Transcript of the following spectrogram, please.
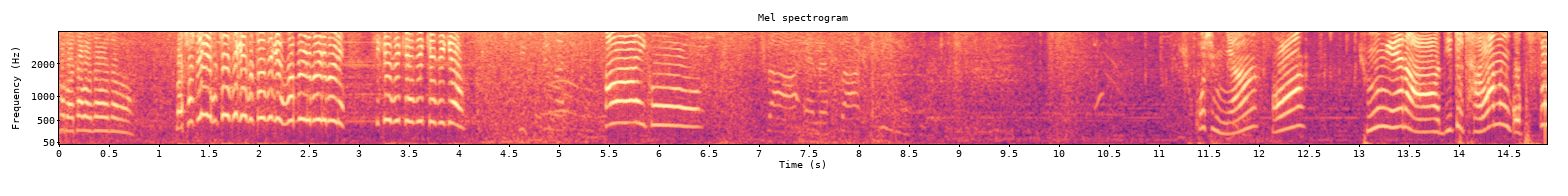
잡아 잡아 잡아 잡아 나 초식했어 초식했어 초식했어 빨리 빨리 빨리 지켜 지켜 지켜 지켜. 아이고 죽고 싶냐? 어? 조용히 해라. 니도 잘하는 거 없어.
